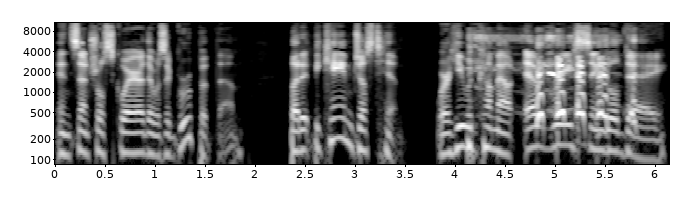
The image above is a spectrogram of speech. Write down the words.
in Central Square, there was a group of them, but it became just him, where he would come out every single day,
